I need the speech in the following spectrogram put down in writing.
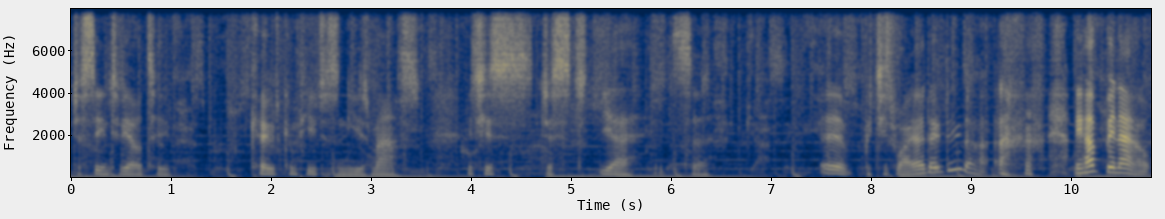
just seem to be able to code computers and use maths, which is just yeah, it's uh, uh, which is why I don't do that. I have been out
